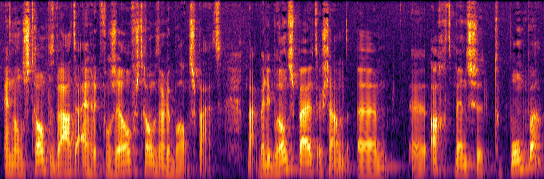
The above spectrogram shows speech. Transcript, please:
En dan stroomt het water eigenlijk vanzelf stroomt naar de brandspuit. Nou, bij die brandspuit er staan uh, acht mensen te pompen.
